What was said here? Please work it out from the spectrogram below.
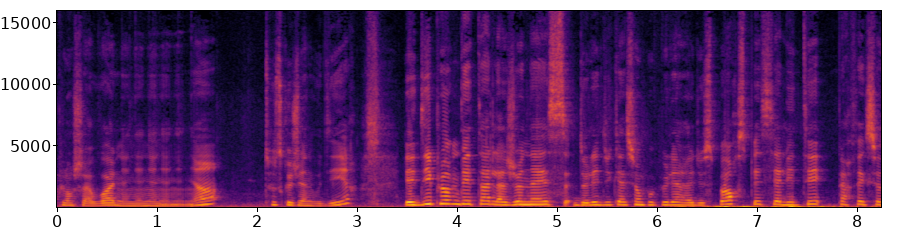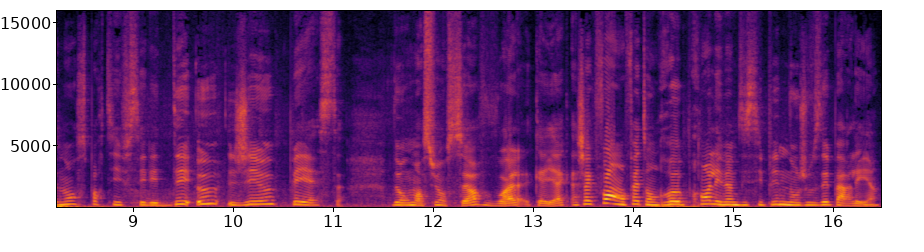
Planche à voile, gna gna gna gna gna tout ce que je viens de vous dire. Les diplômes d'état de la jeunesse, de l'éducation populaire et du sport, spécialité perfectionnement sportif. C'est les DE-GEPS. Donc mention surf, voile, kayak. À chaque fois, en fait, on reprend les mêmes disciplines dont je vous ai parlé. Hein.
